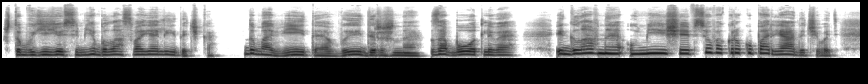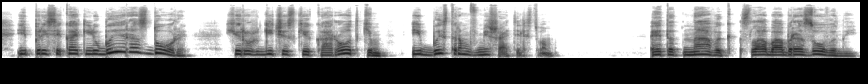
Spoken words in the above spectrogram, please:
чтобы в ее семье была своя Лидочка домовитая, выдержанная, заботливая и, главное, умеющая все вокруг упорядочивать и пресекать любые раздоры хирургически коротким и быстрым вмешательством. Этот навык слабообразованный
